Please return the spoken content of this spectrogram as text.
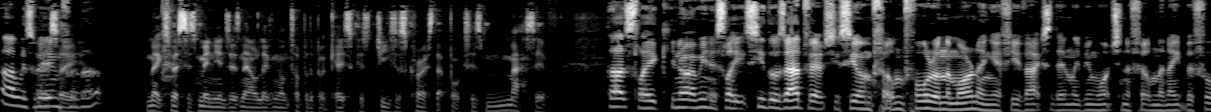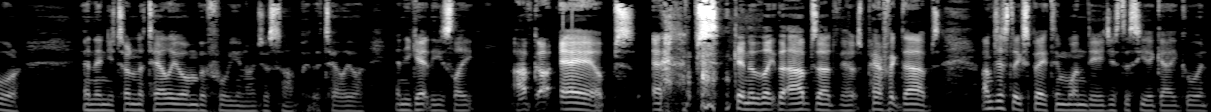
I was Uh, waiting so- for that. Mechs vs Minions is now living on top of the bookcase because Jesus Christ, that box is massive. That's like, you know what I mean? It's like, see those adverts you see on film four in the morning if you've accidentally been watching a film the night before. And then you turn the telly on before, you know, just uh, put the telly on. And you get these like, I've got abs, abs, kind of like the abs adverts, perfect abs. I'm just expecting one day just to see a guy going,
